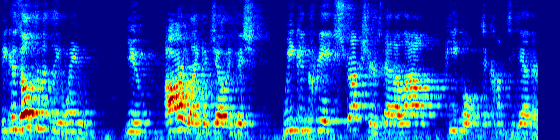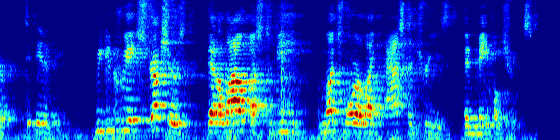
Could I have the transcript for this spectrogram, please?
Because ultimately, when you are like a jellyfish, we can create structures that allow people to come together to innovate. We can create structures that allow us to be much more like aspen trees than maple trees.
